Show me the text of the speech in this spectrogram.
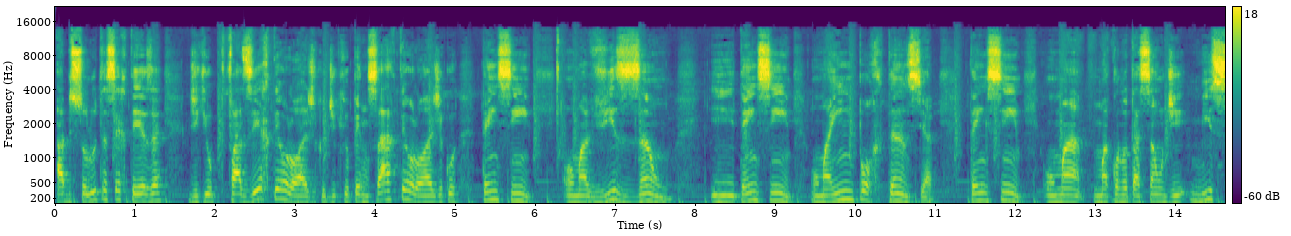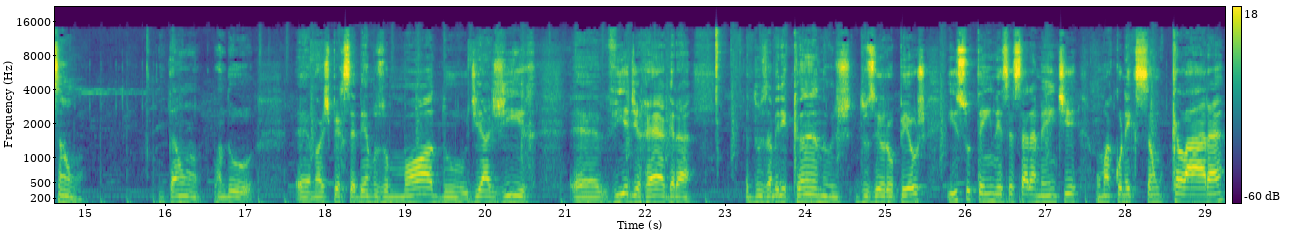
absoluta certeza de que o fazer teológico, de que o pensar teológico tem sim uma visão e tem sim uma importância, tem sim uma, uma conotação de missão. Então, quando é, nós percebemos o modo de agir é, via de regra, dos americanos, dos europeus, isso tem necessariamente uma conexão clara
